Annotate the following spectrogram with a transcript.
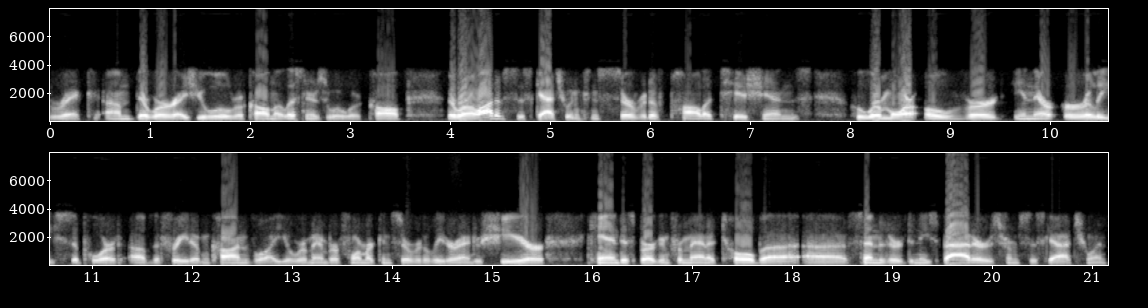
Rick. Um, there were, as you will recall, my listeners will recall, there were a lot of Saskatchewan conservative politicians who were more overt in their early support of the Freedom Convoy. You'll remember former Conservative leader Andrew Scheer, Candice Bergen from Manitoba, uh, Senator Denise Batters from Saskatchewan.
